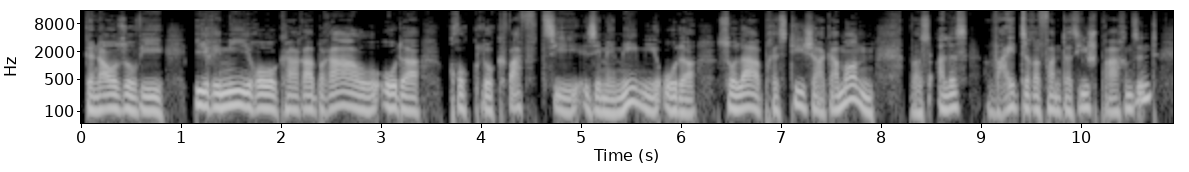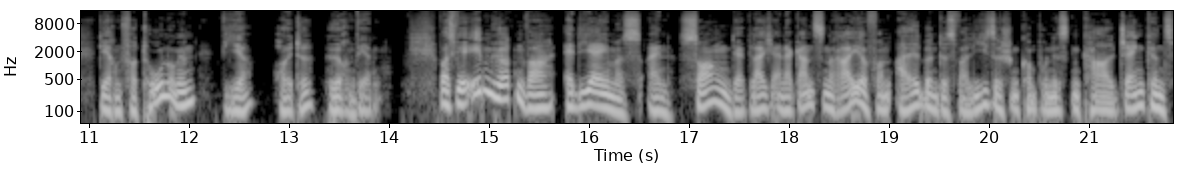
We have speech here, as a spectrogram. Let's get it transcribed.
Genauso wie Irimiro Carabrao oder Kroklokwavzi Semememi oder Solar Prestige Gamon, was alles weitere Fantasiesprachen sind, deren Vertonungen wir heute hören werden. Was wir eben hörten, war Eddie Amos, ein Song, der gleich einer ganzen Reihe von Alben des walisischen Komponisten Carl Jenkins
